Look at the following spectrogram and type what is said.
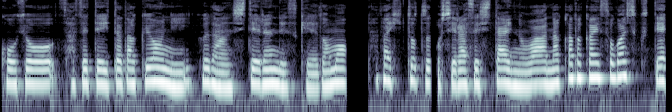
公表させていただくように普段してるんですけれども、ただ一つお知らせしたいのは、なかなか忙しくて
